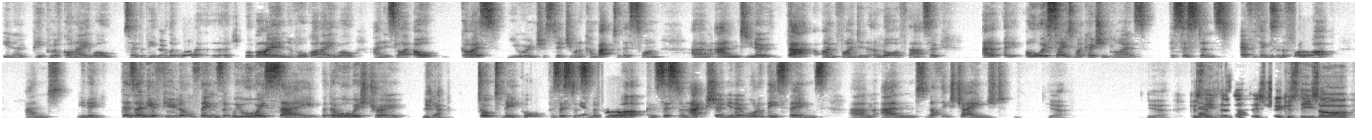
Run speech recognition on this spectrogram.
you know, people have gone AWOL. So the people yeah. that were uh, were buying have all gone AWOL, and it's like, oh, guys, you were interested. Do you want to come back to this one? Um, and you know that I'm finding a lot of that. So uh, I always say to my coaching clients, persistence. Everything's mm-hmm. in the follow up and, you know, there's only a few little things that we always say, but they're always true. Yeah. Talk to people, persistence yeah. in the follow up, consistent action, you know, all of these things. Um, and nothing's changed. Yeah. Yeah. Because no, it's, it's true, because these are,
